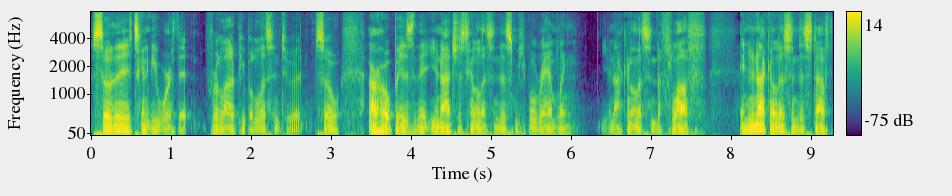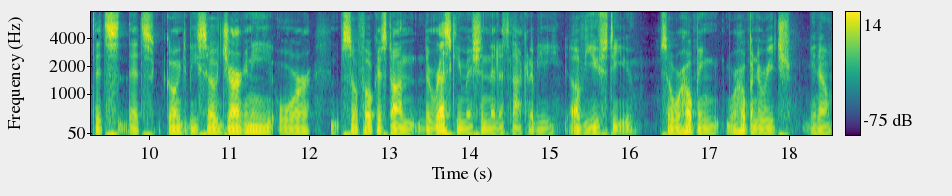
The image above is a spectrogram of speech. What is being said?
so that it's going to be worth it for a lot of people to listen to it. So our hope is that you're not just going to listen to some people rambling. You're not going to listen to fluff and you're not going to listen to stuff that's that's going to be so jargony or so focused on the rescue mission that it's not going to be of use to you. So we're hoping we're hoping to reach, you know,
